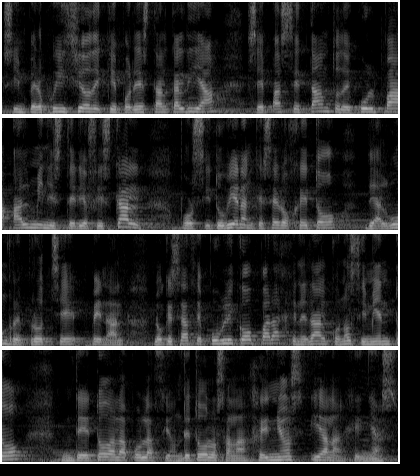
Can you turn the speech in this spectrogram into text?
sin perjuicio de que por esta alcaldía se pase tanto de culpa al Ministerio Fiscal, por si tuvieran que ser objeto de algún reproche penal, lo que se hace público para generar conocimiento de toda la población, de todos los alangeños y alangeñas.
